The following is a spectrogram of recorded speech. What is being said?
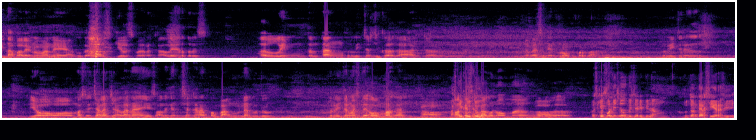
tak balik nomane ya aku gak ada skill sebarang kalir terus a link tentang furniture juga gak ada tapi aslinya proper banget furniture itu yo maksudnya jalan-jalan aja soalnya kan sekarang pembangunan butuh furniture maksudnya omah kan Heeh. Pasti Pakai butuh. bangun omah Oh. heeh. Meskipun itu jalan. bisa dibilang kebutuhan tersier sih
